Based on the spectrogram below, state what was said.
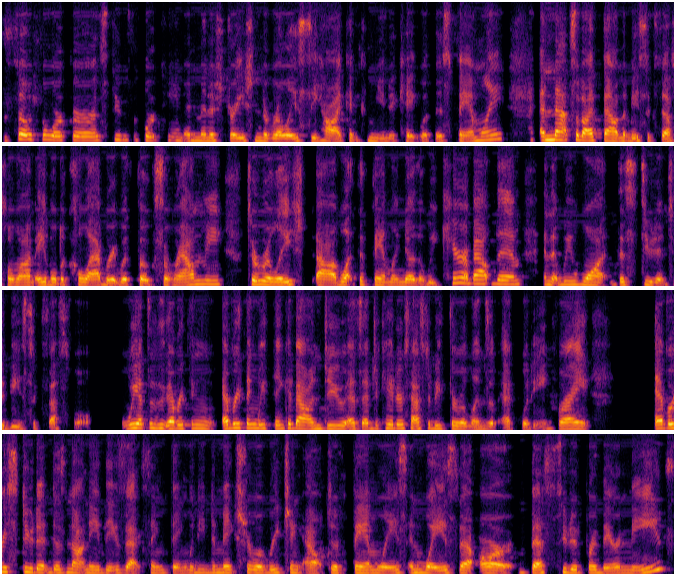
the social worker, student support team, administration to really see how I can communicate with this family? And that's what I found to be successful when I'm able to collaborate with folks around me to really uh, let the family know that we care about them and that we want the student to be successful we have to do everything everything we think about and do as educators has to be through a lens of equity right? Every student does not need the exact same thing. We need to make sure we're reaching out to families in ways that are best suited for their needs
